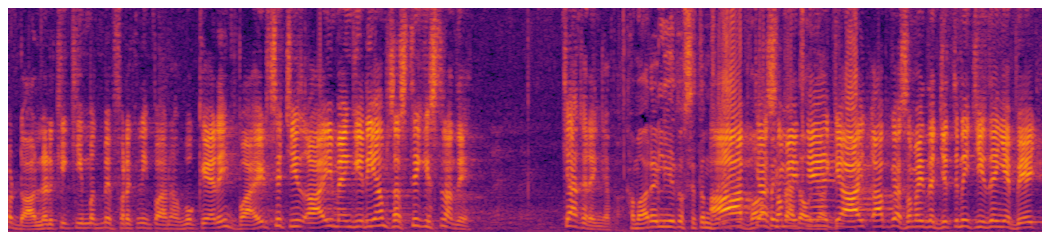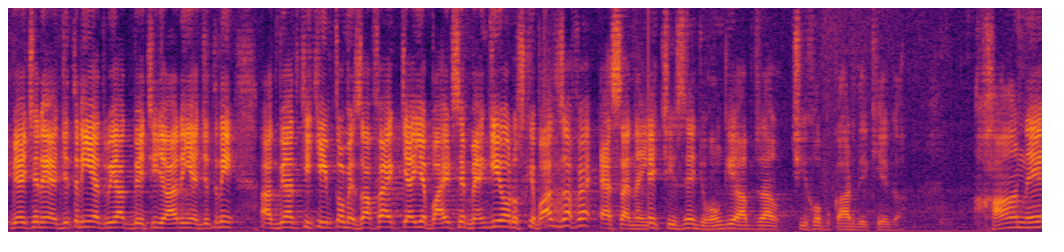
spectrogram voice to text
और डॉलर की कीमत में फ़र्क नहीं पा रहा। वो कह रही बाहर से चीज़ आई महँगी रही हम सस्ती किस तरह दें? क्या करेंगे आप हमारे लिए तो सितम आप क्या समझते हैं कि आज आप क्या समझते हैं जितनी चीज़ें ये बेच बेच रहे हैं जितनी अद्वियात बेची जा रही हैं जितनी अद्वियात की कीमतों में इजाफा है क्या ये बाहर से महँगी और उसके बाद इजाफा है? ऐसा नहीं। ये चीज़ें जो होंगी आप चीखो पुकार देखिएगा। खान ने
